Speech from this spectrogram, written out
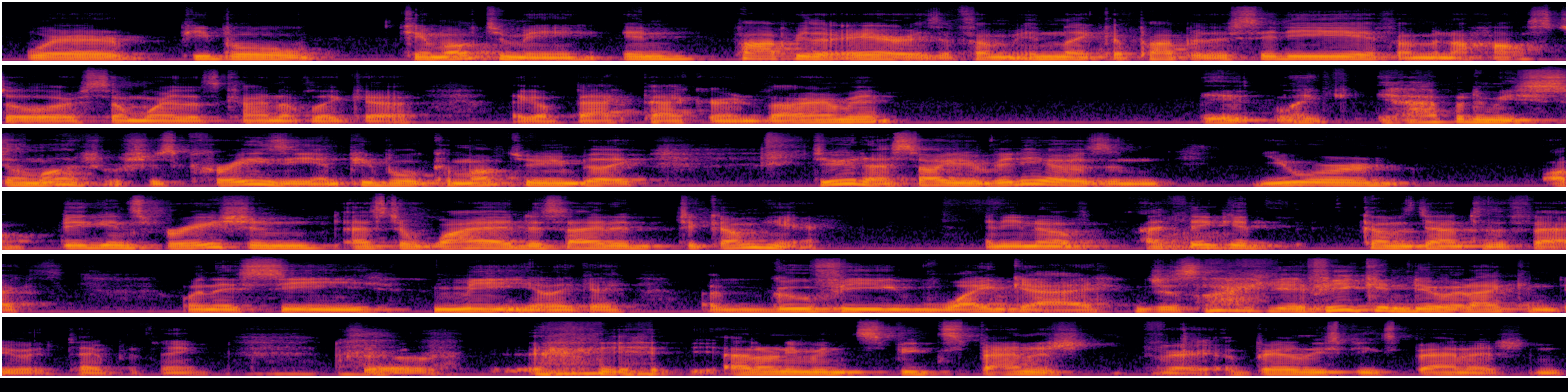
where people came up to me in popular areas. If I'm in like a popular city, if I'm in a hostel or somewhere that's kind of like a like a backpacker environment, it like it happened to me so much, which is crazy. And people would come up to me and be like, "Dude, I saw your videos, and you were a big inspiration as to why I decided to come here." And you know, I think it comes down to the fact when they see me, like a, a goofy white guy, just like if he can do it, I can do it type of thing. So I don't even speak Spanish very I barely speak Spanish. And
